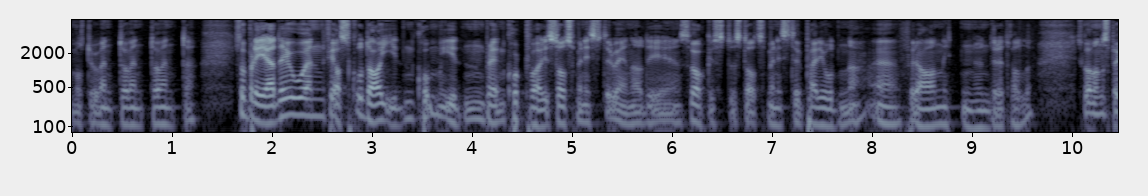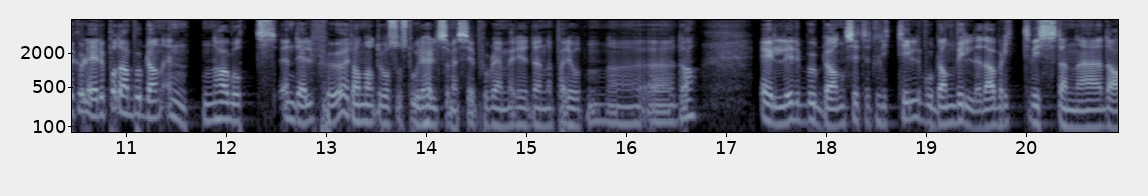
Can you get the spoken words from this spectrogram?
måtte jo vente og vente og vente. Så ble det jo en fiasko da Iden kom. Iden ble en kortvarig statsminister og en av de svakeste statsministerperiodene eh, fra 1900-tallet. Så kan man spekulere på da burde han enten ha gått en del før, han hadde jo også store helsemessige problemer i denne perioden eh, da. Eller burde han sittet litt til? Hvordan ville det ha blitt hvis denne da,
